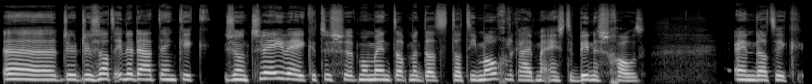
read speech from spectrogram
er, er zat inderdaad, denk ik, zo'n twee weken tussen het moment dat, me dat, dat die mogelijkheid me eens te binnen schoot. En dat ik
